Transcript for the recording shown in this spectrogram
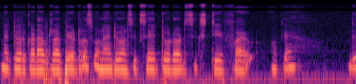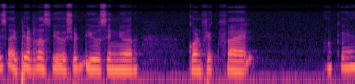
network adapter IP address 192.168.2.65 okay. This IP address you should use in your config file. Okay.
